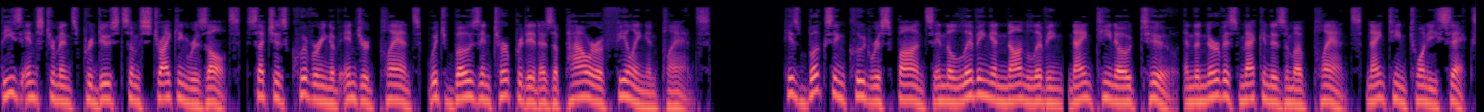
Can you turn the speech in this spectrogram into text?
These instruments produced some striking results, such as quivering of injured plants, which Bose interpreted as a power of feeling in plants. His books include Response in the Living and Non-Living (1902) and The Nervous Mechanism of Plants (1926).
